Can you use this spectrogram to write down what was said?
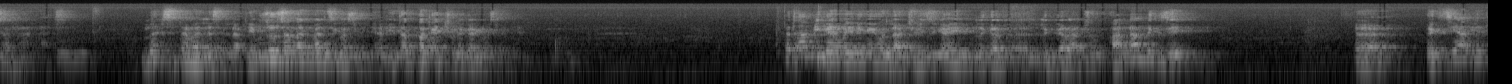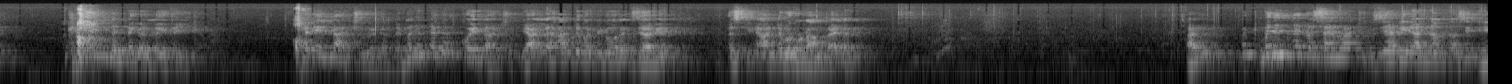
ሰራላት፣ መልስ ተመለሰላት። የብዙ ዘመን መልስ ይመስለኛል፣ የጠበቀችው ነገር ይመስለኛል። በጣም የሚገርመኝ ነገር ይኸውላችሁ፣ የዚህ ጋር ይህን ልንገራችሁ። አንዳንድ ጊዜ እግዚአብሔር ከሌለን ነገር ላይ ይጠይቃል። ከሌላችሁ ነገር ላይ ምንም ነገር እኮ የላችሁ ያለ አንድ ብር ቢኖር እግዚአብሔር እስቲ አንድ ብሩን አምጣ? በቃ ምንም ነገር ሳይኖራችሁ እግዚአብሔር ያን አምጣ ሲል ይሄ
